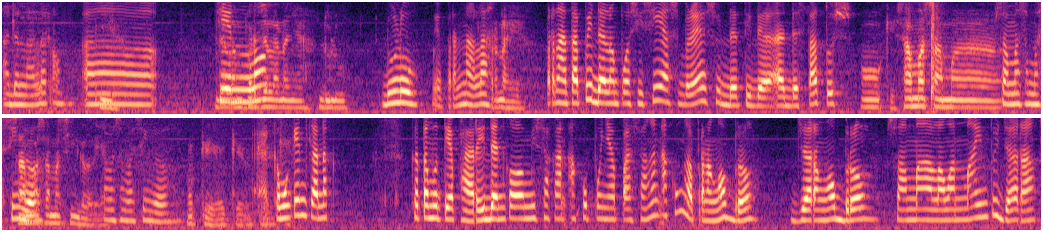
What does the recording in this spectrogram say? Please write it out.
ada laler om Iya. Eh, Dalam cinlok perjalanannya dulu. Dulu. Ya pernah lah. Pernah ya? pernah tapi dalam posisi ya sebenarnya sudah tidak ada status. Oke, sama-sama sama-sama single. sama-sama single ya. sama-sama single. Oke, oke, oke. Eh, mungkin karena ketemu tiap hari dan kalau misalkan aku punya pasangan aku nggak pernah ngobrol. Jarang ngobrol. Sama lawan main tuh jarang.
